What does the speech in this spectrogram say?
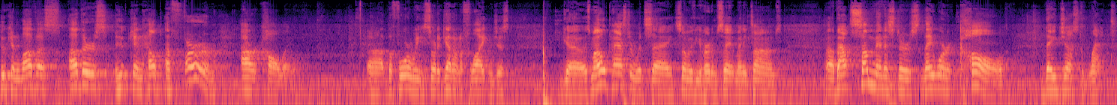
who can love us, others who can help affirm our calling uh, before we sort of get on a flight and just go. As my old pastor would say, some of you heard him say it many times, about some ministers, they weren't called, they just went.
